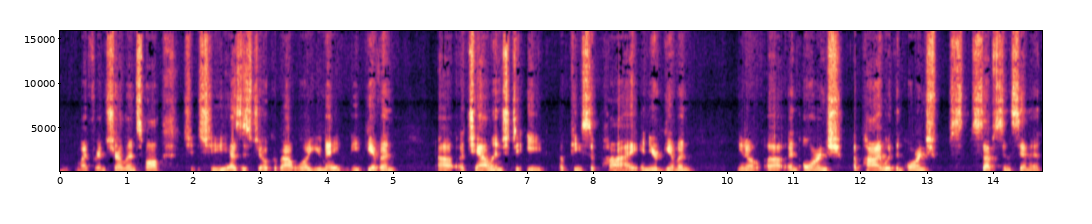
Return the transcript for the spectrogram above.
my friend Charlynn Small, she, she has this joke about, well, you may be given uh, a challenge to eat a piece of pie, and you're given you know, uh, an orange, a pie with an orange substance in it.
